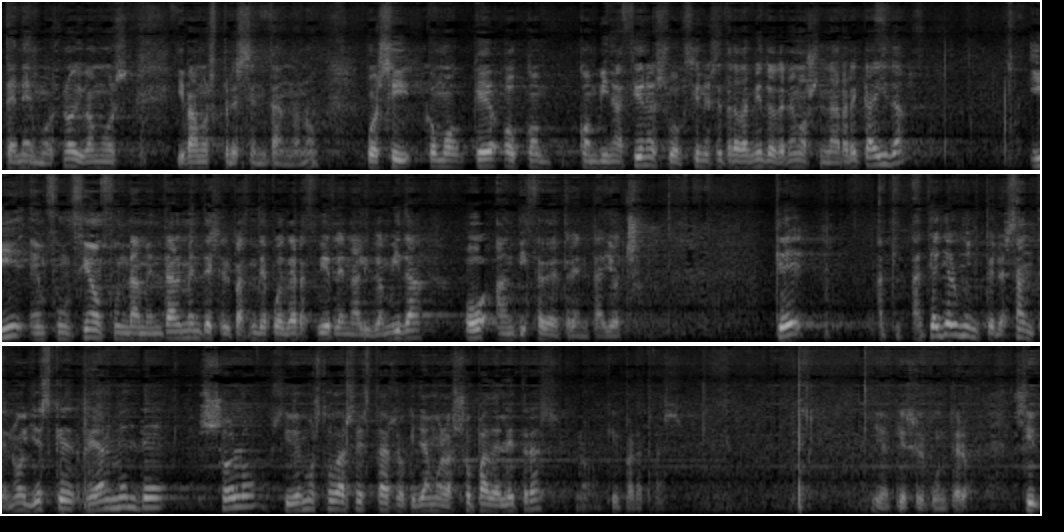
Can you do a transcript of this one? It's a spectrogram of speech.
tenemos, ¿no? Y vamos, y vamos presentando, ¿no? Pues sí, como que o combinaciones u opciones de tratamiento tenemos en la recaída y en función fundamentalmente si el paciente puede recibir lenalidomida o anti-CD38. Que aquí, hay algo interesante, ¿no? Y es que realmente solo, si vemos todas estas, lo que llamo la sopa de letras, no, aquí para atrás, y aquí es el puntero. Si,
